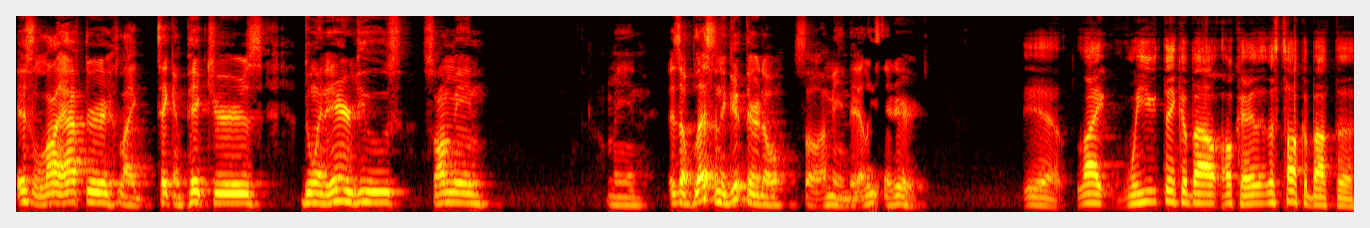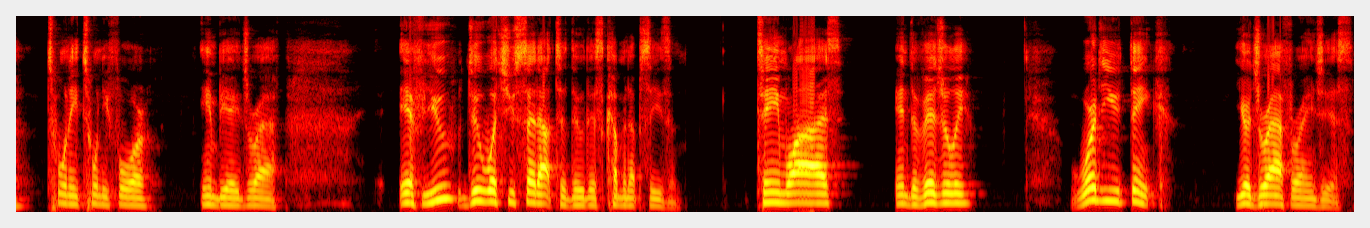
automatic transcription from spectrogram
It's a lot after, like taking pictures, doing interviews. So I mean, I mean, it's a blessing to get there though. So I mean, at least they're there. Yeah, like when you think about okay, let's talk about the 2024 NBA draft. If you do what you set out to do this coming up season, team wise, individually, where do you think your draft range is?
